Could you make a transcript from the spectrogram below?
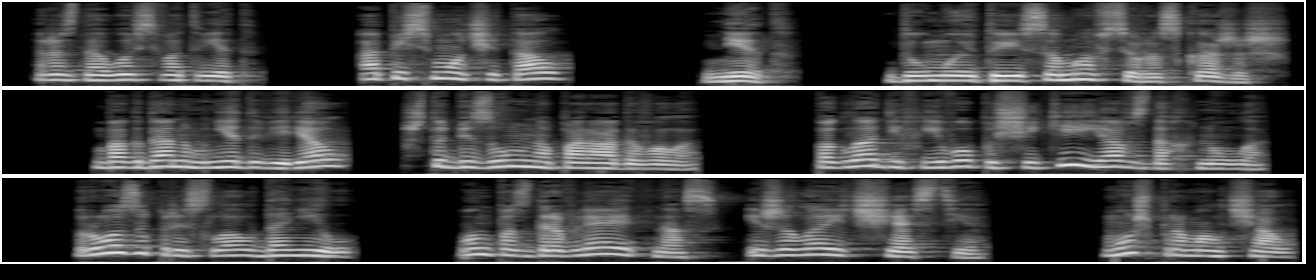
— раздалось в ответ. «А письмо читал?» «Нет. Думаю, ты и сама все расскажешь». Богдан мне доверял, что безумно порадовало. Погладив его по щеке, я вздохнула. Розы прислал Данил. Он поздравляет нас и желает счастья. Муж промолчал.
